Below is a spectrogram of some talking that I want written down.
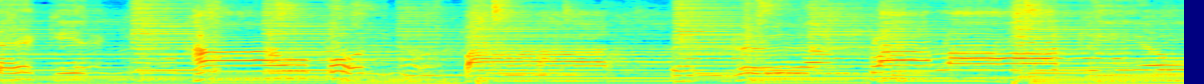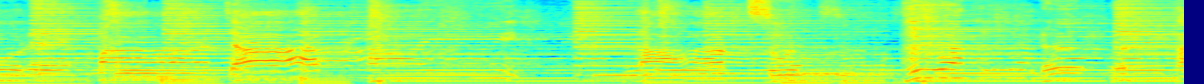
แต่กินข้าวบนบาทเป็นเรื่องปลาลาดเดียวเร่งมาจากไหนลากสุ่มเพื่อนเดินท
